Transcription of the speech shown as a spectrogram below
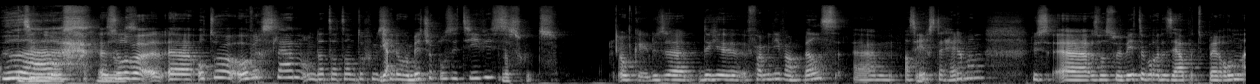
Zinloos. Uh, zullen we uh, Otto overslaan, omdat dat dan toch misschien nog een beetje positief is? Dat is goed. Oké, okay, dus uh, de familie van Pels, um, als eerste Herman. Dus zoals we weten worden zij op het perron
